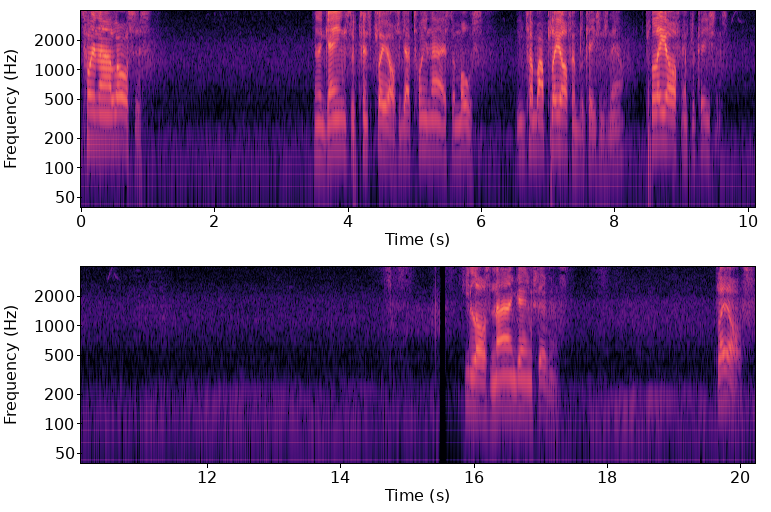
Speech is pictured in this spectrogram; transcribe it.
Twenty nine losses. In the games to clinch playoffs, you got 29. It's the most. You talking about playoff implications now? Playoff implications. He lost nine game sevens. Playoffs.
